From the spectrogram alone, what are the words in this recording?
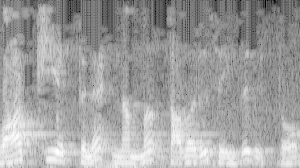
வாக்கியத்துல நம்ம தவறு செய்து விட்டோம்.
